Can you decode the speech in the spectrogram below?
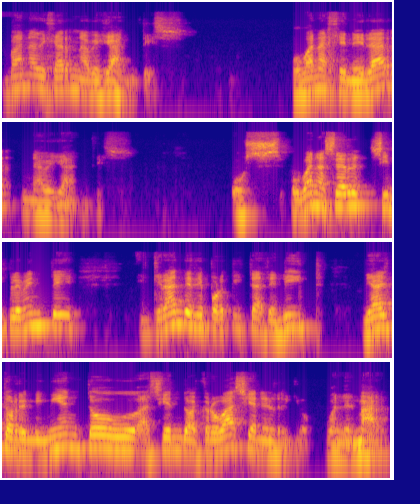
van a dejar navegantes o van a generar navegantes o, o van a ser simplemente grandes deportistas de elite, de alto rendimiento, haciendo acrobacia en el río o en el mar.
